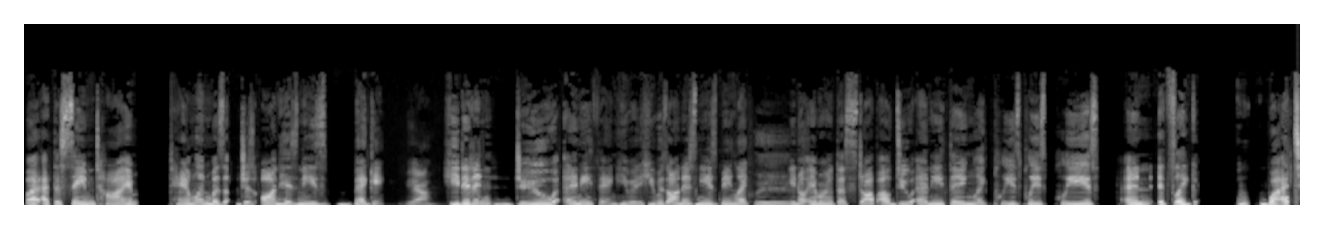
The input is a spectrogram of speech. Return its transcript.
But at the same time tamlin was just on his knees begging. Yeah. He didn't do anything. He he was on his knees being like please. you know amarantha stop. I'll do anything. Like please please please. And it's like what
